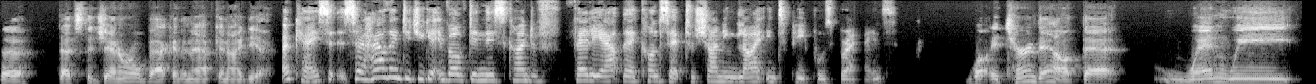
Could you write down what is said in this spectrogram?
the that's the general back of the napkin idea. Okay, so so how then did you get involved in this kind of fairly out there concept of shining light into people's brains? Well, it turned out that when we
